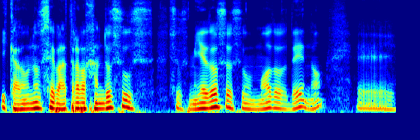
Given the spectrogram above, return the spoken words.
y cada uno se va trabajando sus, sus miedos o sus modos de, ¿no? Eh,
